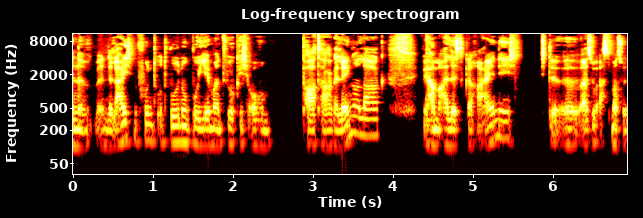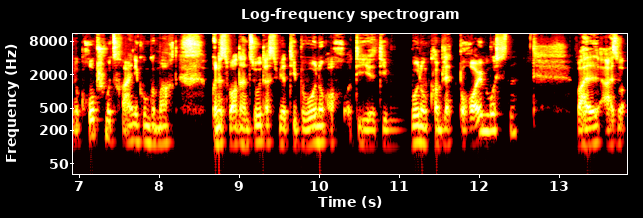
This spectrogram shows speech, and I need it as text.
eine, eine Leichenfundortwohnung, wo jemand wirklich auch ein paar Tage länger lag. Wir haben alles gereinigt, äh, also erstmal so eine Grobschmutzreinigung gemacht. Und es war dann so, dass wir die Bewohnung auch, die, die Wohnung komplett beräumen mussten, weil also äh,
